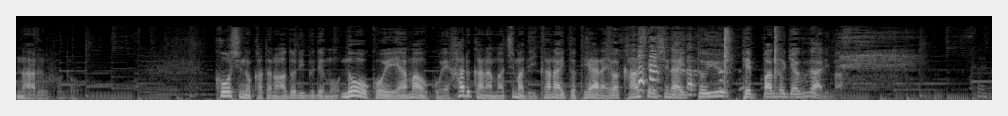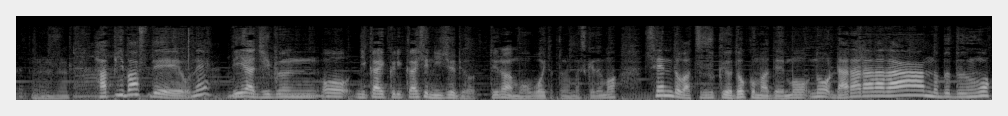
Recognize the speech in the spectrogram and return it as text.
なるほど。講師の方のアドリブでも野を越え山を越え遥かな町まで行かないと手洗いは完成しないという鉄板のギャグがあります Happy birthday をね、 dear 自分を2回繰り返して20秒っていうのはもう覚えたと思いますけども、線路は続くよどこまでものラララララーンの部分を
